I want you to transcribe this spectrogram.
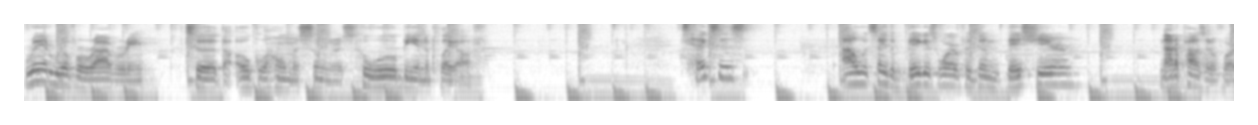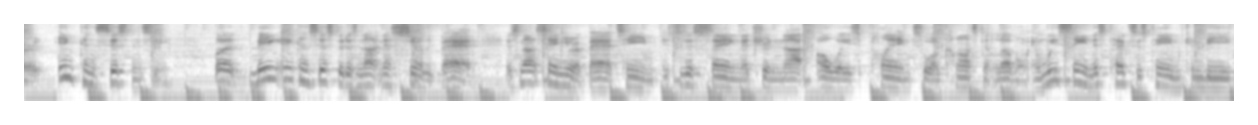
Red River rivalry, to the Oklahoma Sooners, who will be in the playoff. Texas I would say the biggest word for them this year, not a positive word, inconsistency. But being inconsistent is not necessarily bad. It's not saying you're a bad team. It's just saying that you're not always playing to a constant level. And we've seen this Texas team can be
